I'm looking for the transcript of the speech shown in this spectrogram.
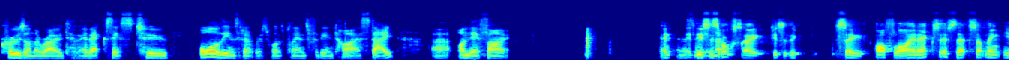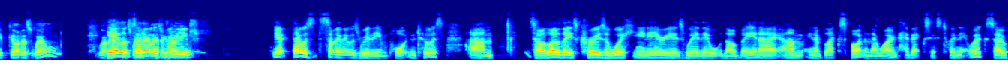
crews on the road to have access to all of the incident response plans for the entire state uh, on their phone. And, and this is also because, so offline access. That's something you've got as well. What yeah, look, so that was really. Yep, that was something that was really important to us. Um, so a lot of these crews are working in areas where they'll, they'll be in a um, in a black spot and they won't have access to a network. So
